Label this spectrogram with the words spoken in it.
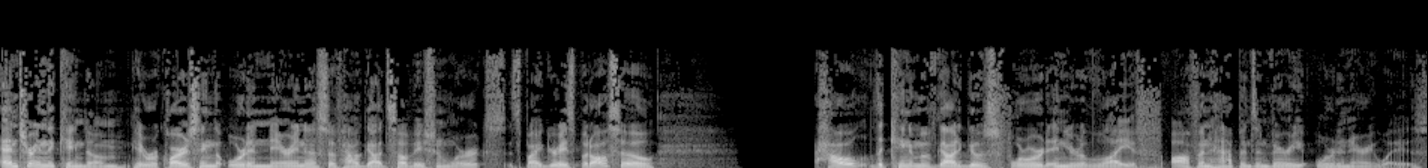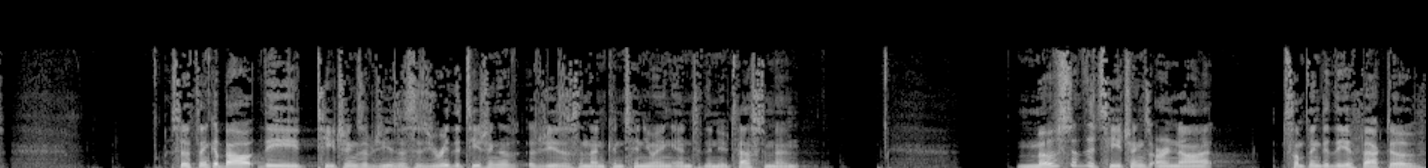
entering the kingdom, okay, requires seeing the ordinariness of how God's salvation works. It's by grace, but also how the kingdom of God goes forward in your life often happens in very ordinary ways. So think about the teachings of Jesus as you read the teachings of, of Jesus and then continuing into the New Testament. Most of the teachings are not something to the effect of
